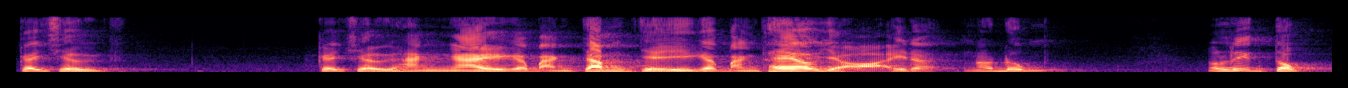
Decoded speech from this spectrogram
Cái sự cái sự hàng ngày các bạn chăm chỉ, các bạn theo dõi đó, nó đúng, nó liên tục.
